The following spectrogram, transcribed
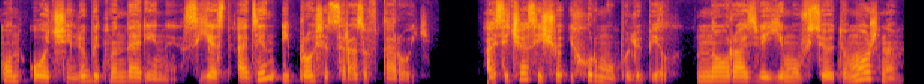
он очень любит мандарины, съест один и просит сразу второй. А сейчас еще и хурму полюбил. Но разве ему все это можно?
